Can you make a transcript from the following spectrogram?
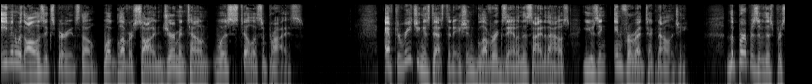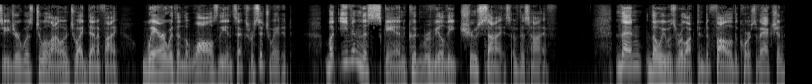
Even with all his experience though what Glover saw in Germantown was still a surprise. After reaching his destination Glover examined the side of the house using infrared technology. The purpose of this procedure was to allow him to identify where within the walls the insects were situated. But even this scan couldn't reveal the true size of this hive then though he was reluctant to follow the course of action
